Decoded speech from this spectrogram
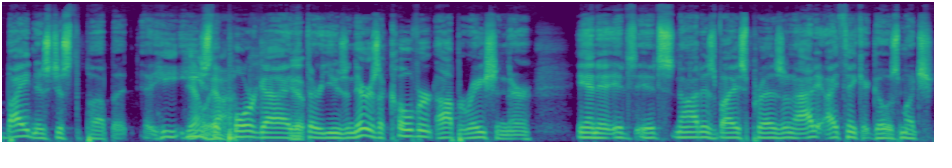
Biden is just the puppet. He he's oh, Yeah, the poor guy that they're using. There is a covert operation there, and it, it's it's not his vice president. I, I think it goes much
